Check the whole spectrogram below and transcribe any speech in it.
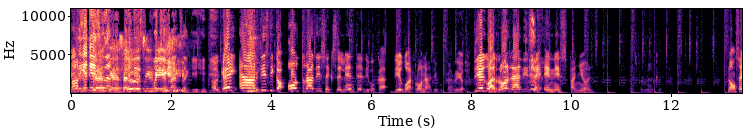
Ay, ya tienes una- gracias. Saludos, Irving. fans aquí. Ok, artística otra dice excelente Diego Diego Arrona, Diego Carrillo. Diego Arrona dice en español. ¿En español qué? No sé,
